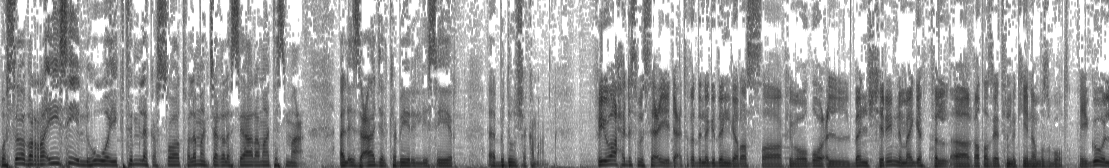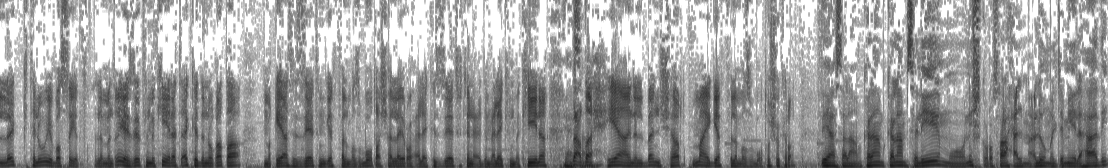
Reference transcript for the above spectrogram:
والسبب الرئيسي اللي هو يكتم لك الصوت فلما تشغل السيارة ما تسمع الإزعاج الكبير اللي يصير آه، بدون شكمان في واحد اسمه سعيد أعتقد إنه قد انقرص آه، في موضوع البنشري إنه ما يقفل آه، غطا زيت الماكينة مظبوط. يقول لك تنوية بسيط لما تغير زيت الماكينة تأكد إنه غطا مقياس الزيت مقفل مظبوط عشان لا يروح عليك الزيت وتنعدم عليك الماكينة. بعض. الاحيان البنشر ما يقفل مظبوط وشكرا. يا سلام. كلام كلام سليم ونشكره صراحة المعلومة الجميلة هذه.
